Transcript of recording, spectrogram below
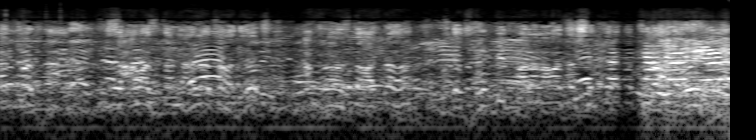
सहा वाजता न्यायालयाचा आदेश अकरा वाजता अटक म्हणजे झोपीत मला नावाचा शेतकरी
